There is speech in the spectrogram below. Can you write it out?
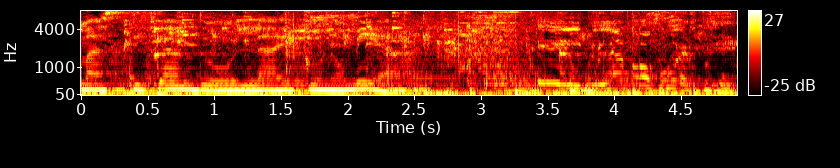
Masticando la economía. El plato fuerte.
